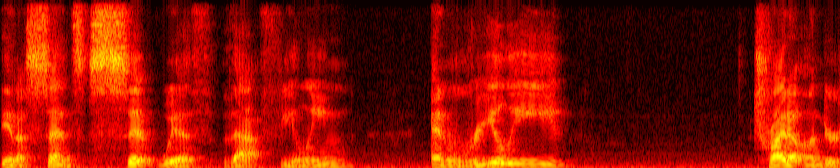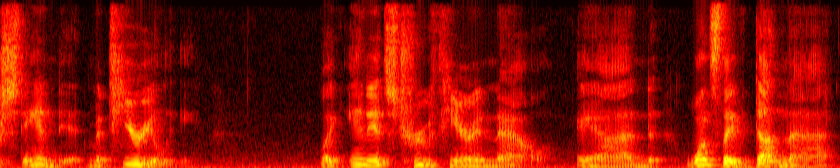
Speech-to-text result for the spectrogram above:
in a sense, sit with that feeling and really try to understand it materially, like in its truth here and now. And once they've done that,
